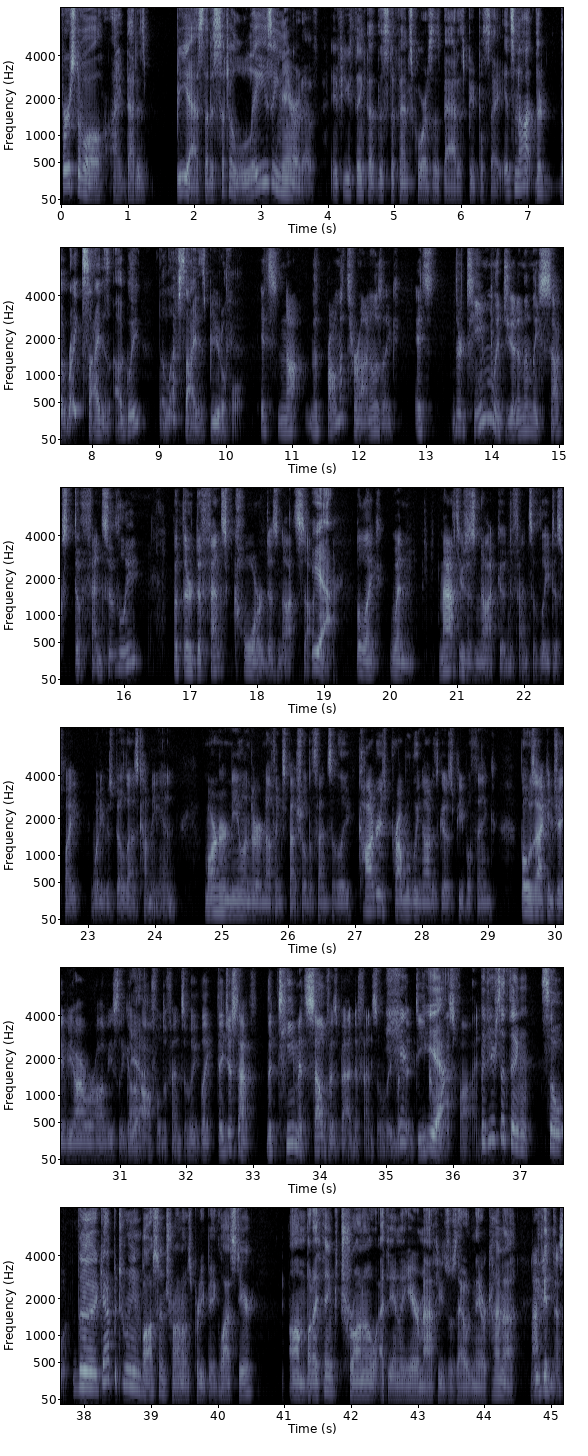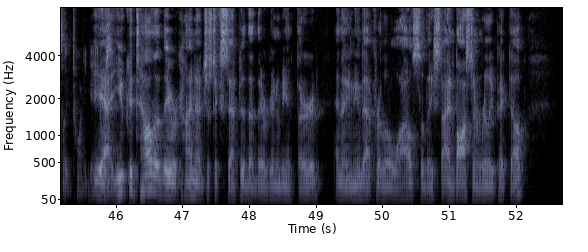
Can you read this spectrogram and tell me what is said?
First of all, I that is BS. That is such a lazy narrative. If you think that this defense corps is as bad as people say, it's not. The right side is ugly. The left side is beautiful. It's not the problem with Toronto is like it's their team legitimately sucks defensively, but their defense corps does not suck. Yeah, But like when Matthews is not good defensively, despite what he was billed as coming in. Marner and Nylander are nothing special defensively. Kadri's probably not as good as people think. Bozak and JVR were obviously god Yeah. awful defensively. Like they just have the team itself is bad defensively, but the decor yeah. is fine. But here's the thing. So the gap between Boston and Toronto was pretty big last year. Um, but I think Toronto at the end of the year, Matthews was out, and they were kind of you Matthews could missed like twenty games. yeah, you could tell that they were kind of just accepted that they were going to be in third, and they knew that for a little while. So they st- and Boston really picked up.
